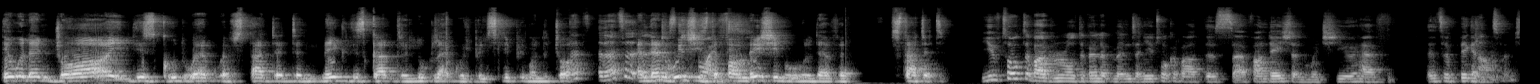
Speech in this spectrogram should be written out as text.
they will enjoy this good work we've started and make this country look like we've been sleeping on the job. That's, that's a, and an then, which is the foundation we will have uh, started. You've talked about rural development and you talk about this uh, foundation, which you have. It's a big announcement.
